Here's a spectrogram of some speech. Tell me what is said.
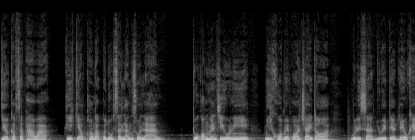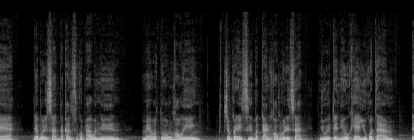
เกี่ยวกับสภาวะ ที่เกี่ยวข้องกับกระดูกสันหลังส่วนล่าง ตัวของแมนจิโอนี่มีความไม่พอใจต่อบริษัทยูเ i เต็ดเฮลท์แคร์และบริษัทประกันสุขภาพอื่นๆแม้ว่าตัวของเขาเอง จะไม่ได้ซื้อประกันของบริษัทยูเ i เต็ดเฮลท์แคร์อยู่ก็ตาม แต่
